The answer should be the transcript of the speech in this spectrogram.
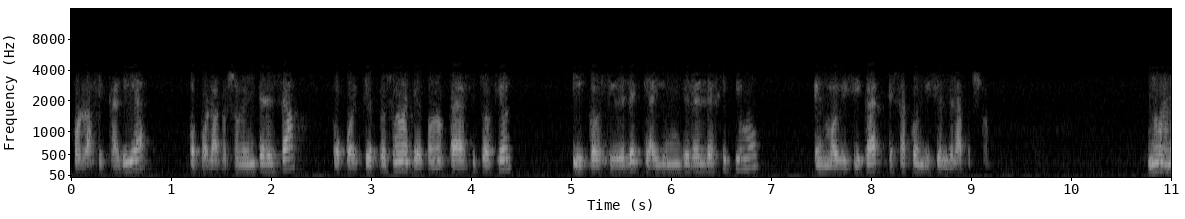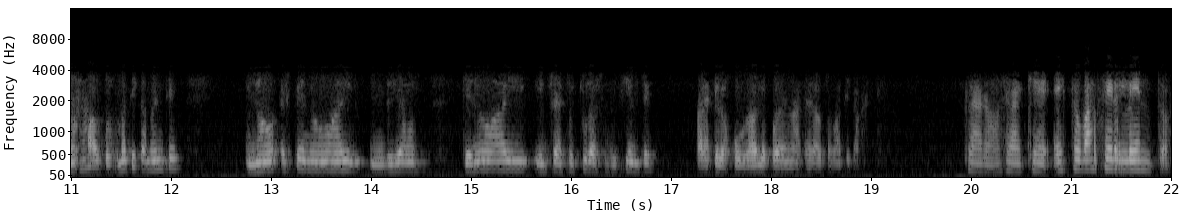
por la fiscalía o por la persona interesada o cualquier persona que conozca la situación y considere que hay un interés legítimo en modificar esa condición de la persona. No, no, automáticamente no, es que no hay, digamos, que no hay infraestructura suficiente para que los juzgados lo puedan hacer automáticamente. Claro, o sea que esto va a ser lento.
